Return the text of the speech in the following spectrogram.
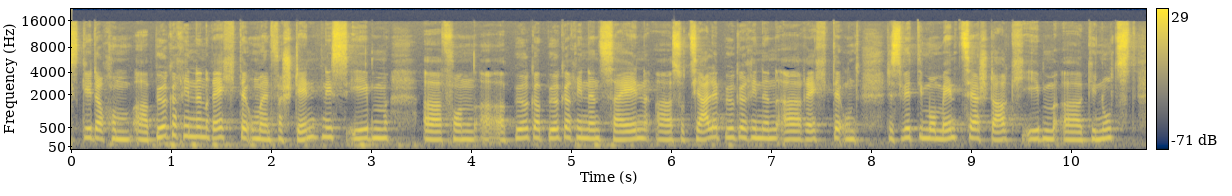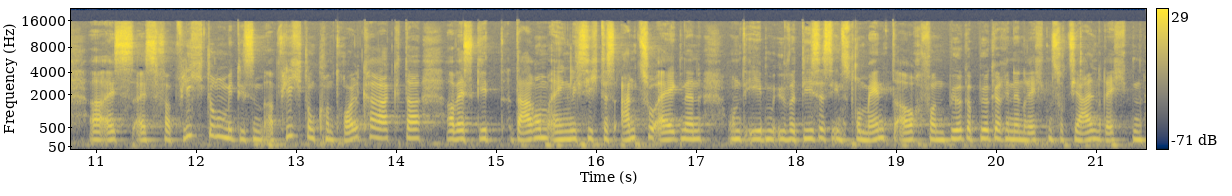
Es geht auch um äh, Bürgerinnenrechte, um ein Verständnis eben äh, von äh, Bürger, Bürgerinnen sein, äh, soziale Bürgerinnenrechte und das wird im Moment sehr stark eben äh, genutzt äh, als, als Verpflichtung mit diesem Pflicht- Kontrollcharakter, aber es geht darum eigentlich, sich das anzueignen und eben über dieses Instrument auch von Bürger, Bürgerinnenrechten, sozialen Rechten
